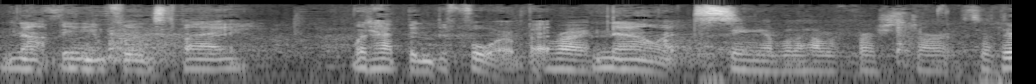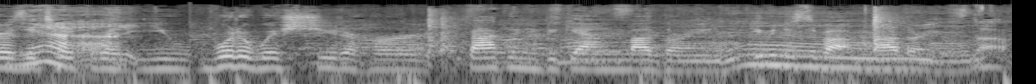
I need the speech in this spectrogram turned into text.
Not being influenced by what happened before, but Right. now it's. Being able to have a fresh start. So, if there's a takeaway that you would have wished you'd have heard back when you began mothering, even just about mothering stuff.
